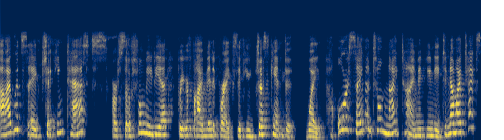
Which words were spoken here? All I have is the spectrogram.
I would say checking tasks or social media for your five minute breaks if you just can't do wait or save until nighttime if you need to. Now, my text,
